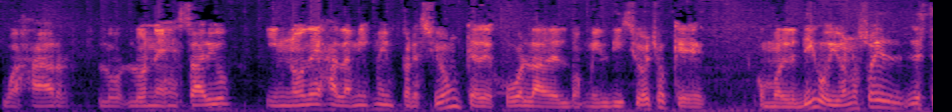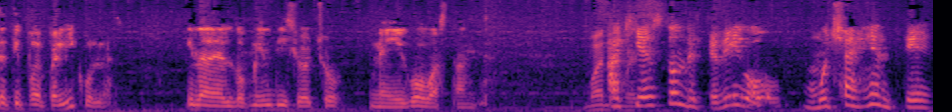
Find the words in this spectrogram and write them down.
cuajar lo, lo, necesario y no deja la misma impresión que dejó la del 2018, que como les digo, yo no soy de este tipo de películas y la del 2018 me llegó bastante. Bueno, Aquí pues. es donde te digo, mucha gente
